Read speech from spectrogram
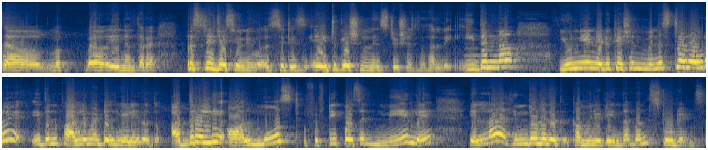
ಸ- ಏನಂತಾರೆ ಪ್ರೆಸ್ಟೀಜಿಯಸ್ ಯೂನಿವರ್ಸಿಟೀಸ್ ಎಜುಕೇಶನಲ್ ಇನ್ಸ್ಟಿಟ್ಯೂಷನ್ಸ್ ಅಲ್ಲಿ. ಇದನ್ನ ಯೂನಿಯನ್ ಎಜುಕೇಶನ್ ಮಿನಿಸ್ಟರ್ ಅವರೇ ಇದನ್ನ ಪಾರ್ಲಿಮೆಂಟಲ್ಲಿ ಹೇಳಿರೋದು. ಅದರಲ್ಲಿ ಆಲ್ಮೋಸ್ಟ್ ಫಿಫ್ಟಿ ಪರ್ಸೆಂಟ್ ಮೇಲೆ ಎಲ್ಲ ಹಿಂದುಳಿದ ಕಮ್ಯುನಿಟಿಯಿಂದ ಬಂದ ಸ್ಟೂಡೆಂಟ್ಸ್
